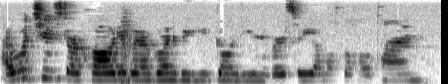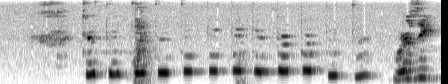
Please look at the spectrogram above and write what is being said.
I would choose star quality, but I'm going to be going to university almost the whole time. Where's the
